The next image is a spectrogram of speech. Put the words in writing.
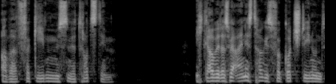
Aber vergeben müssen wir trotzdem. Ich glaube, dass wir eines Tages vor Gott stehen und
